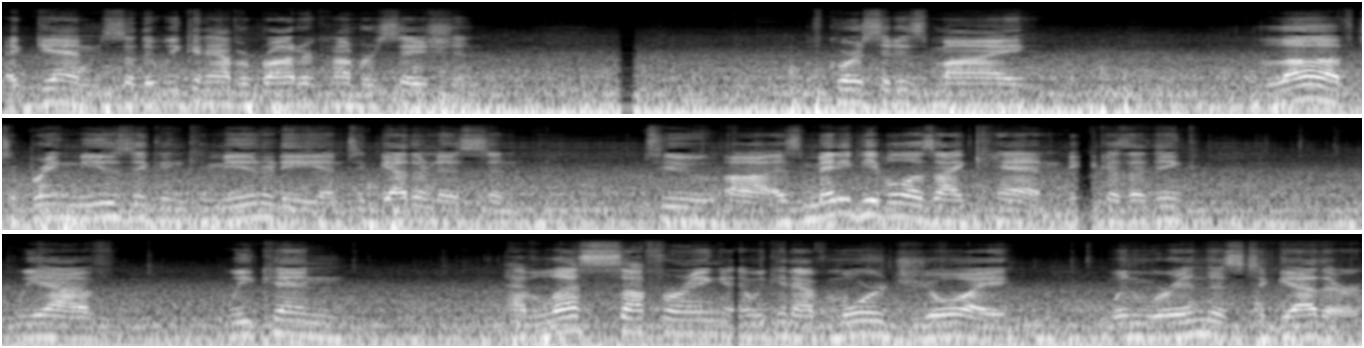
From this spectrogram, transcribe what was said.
again so that we can have a broader conversation. Of course, it is my love to bring music and community and togetherness and to uh, as many people as I can because I think we have we can have less suffering and we can have more joy when we're in this together.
